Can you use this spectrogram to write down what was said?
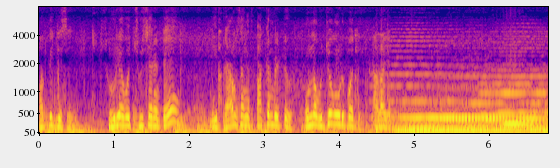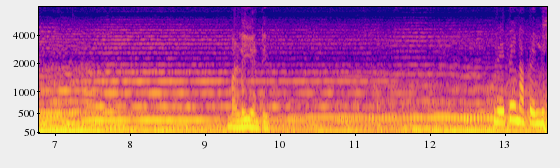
పంపించేసేయి. సూర్య వచ్చి చూశానంటే నీ ప్రేమ సంగతి పక్కన పెట్టు. ఉన్న ఉద్యోగం ఊడిపోద్ది. అలాగే. మళ్ళీ ఏంటి? రేపే నా పెళ్ళి.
